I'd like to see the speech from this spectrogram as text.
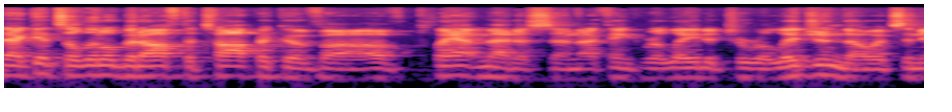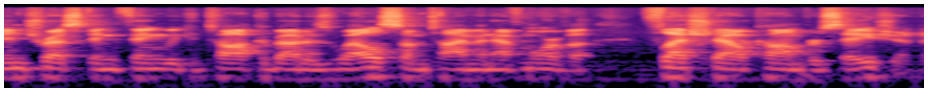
that gets a little bit off the topic of, uh, of plant medicine. I think related to religion, though, it's an interesting thing we could talk about as well sometime and have more of a fleshed out conversation.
